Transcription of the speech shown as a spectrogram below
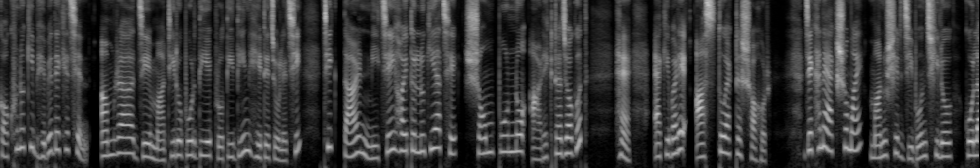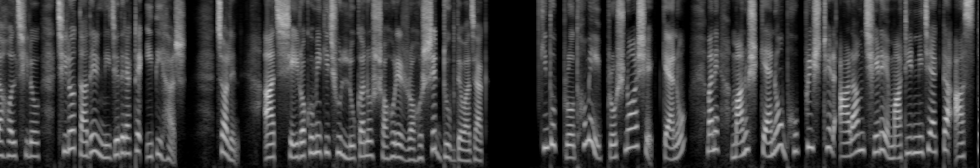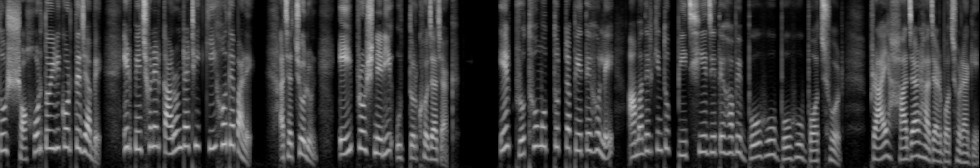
কখনো কি ভেবে দেখেছেন, আমরা যে মাটির ওপর দিয়ে প্রতিদিন হেঁটে চলেছি, ঠিক তার নিচেই হয়তো লুকিয়ে আছে সম্পূর্ণ আরেকটা জগৎ? হ্যাঁ একেবারে আস্ত একটা শহর, যেখানে একসময় মানুষের জীবন ছিল, কোলাহল ছিল ছিল তাদের নিজেদের একটা ইতিহাস। চলেন, আজ সেই রকমই কিছু লুকানো শহরের রহস্যে ডুব দেওয়া যাক। কিন্তু প্রথমেই প্রশ্ন আসে, কেন? মানে মানুষ কেন ভূপৃষ্ঠের আরাম ছেড়ে মাটির নিচে একটা আস্ত শহর তৈরি করতে যাবে? এর পেছনের কারণটা ঠিক কি হতে পারে? আচ্ছা চলুন, এই প্রশ্নেরই উত্তর খোঁজা যাক। এর প্রথম উত্তরটা পেতে হলে আমাদের কিন্তু পিছিয়ে যেতে হবে বহু বহু বছর, প্রায় হাজার হাজার বছর আগে।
